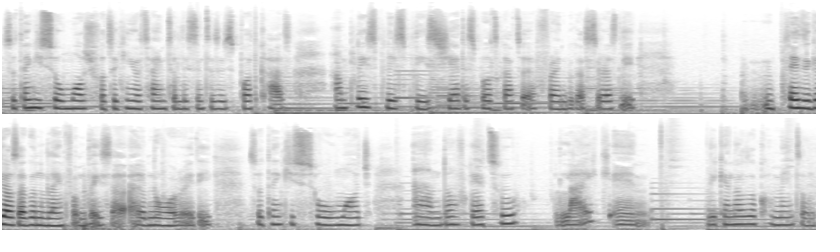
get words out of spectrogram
So thank you so much for taking your time to listen to this podcast. And please, please, please share this podcast to a friend because seriously, plenty of girls are going to learn from this. I, I know already. So thank you so much. And don't forget to like and you can also comment on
